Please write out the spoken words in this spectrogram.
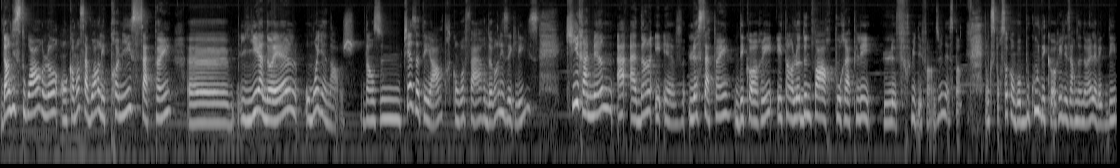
Dans l'histoire, là, on commence à voir les premiers sapins liés à Noël au Moyen Âge, dans une pièce de théâtre qu'on va faire devant les églises qui ramène à Adam et Ève, le sapin décoré étant là d'une part pour rappeler le fruit défendu, n'est-ce pas? Donc c'est pour ça qu'on va beaucoup décorer les arbres de Noël avec des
